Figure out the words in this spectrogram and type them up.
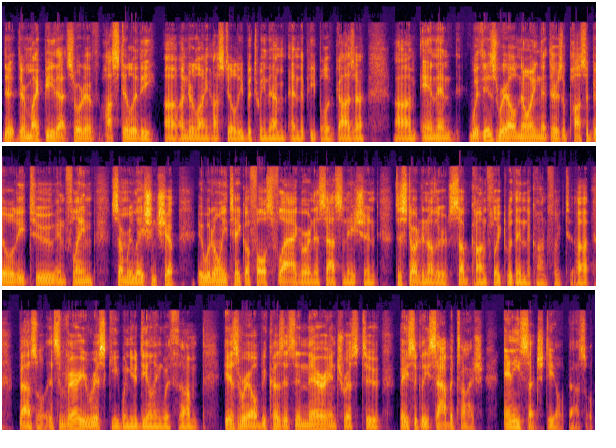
there, there might be that sort of hostility, uh, underlying hostility between them and the people of Gaza. Um, and then with Israel knowing that there's a possibility to inflame some relationship, it would only take a false flag or an assassination to start another sub conflict within the conflict. Uh, Basil, it's very risky when you're dealing with um, Israel because it's in their interest to basically sabotage any such deal, Basil,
